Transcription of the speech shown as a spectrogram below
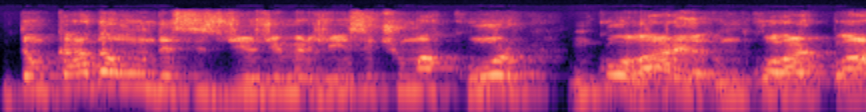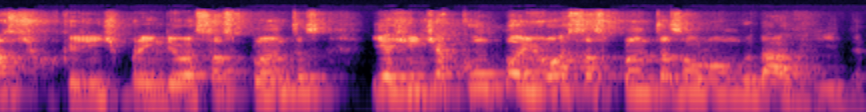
Então, cada um desses dias de emergência tinha uma cor, um colar, um colar plástico que a gente prendeu essas plantas e a gente acompanhou essas plantas ao longo da vida.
